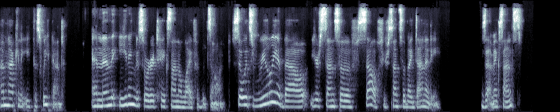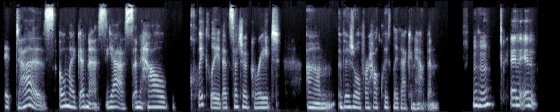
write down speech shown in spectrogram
I'm not going to eat this weekend. And then the eating disorder takes on a life of its own. So it's really about your sense of self, your sense of identity. Does that make sense? It does. Oh my goodness. Yes. And how quickly that's such a great um, visual for how quickly that can happen. Mm-hmm. And, and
